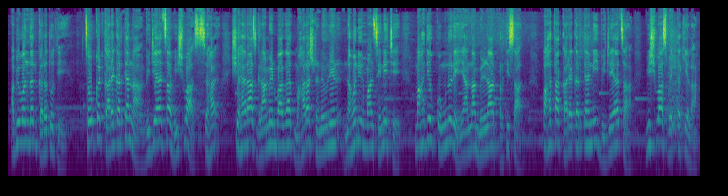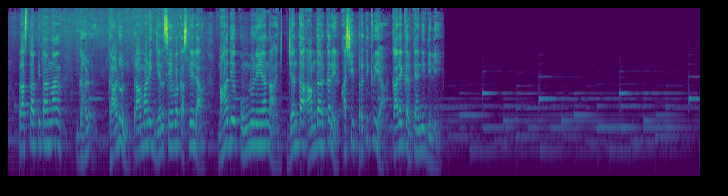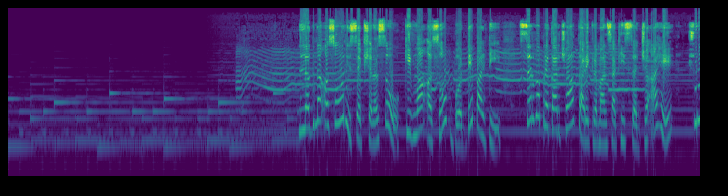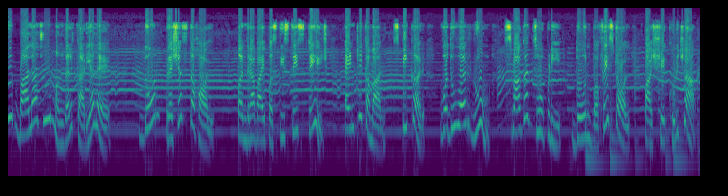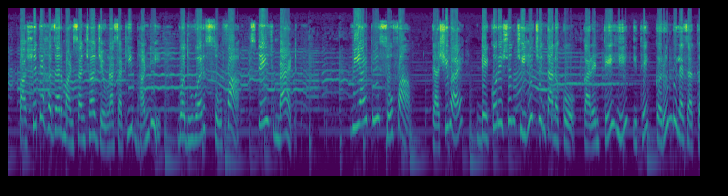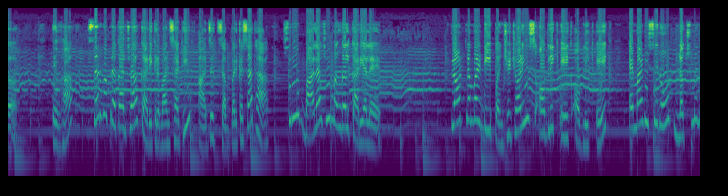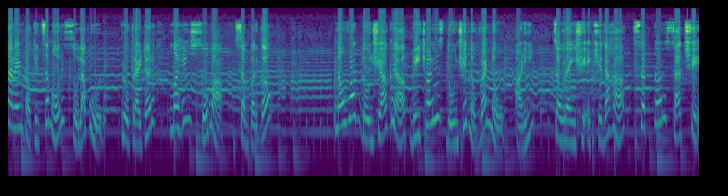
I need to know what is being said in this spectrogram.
अभिवंदन करत होते. चौकट कार्यकर्त्यांना विजयाचा विश्वास सहा शहरास ग्रामीण भागात महाराष्ट्र नवनिर नवनिर्माण सेनेचे महादेव कोंगणुरे यांना मिळणार प्रतिसाद पाहता कार्यकर्त्यांनी विजयाचा विश्वास व्यक्त केला. प्रस्थापितांना घड घाडून प्रामाणिक जनसेवक असलेल्या महादेव कोंगणुरे यांना जनता आमदार करेल अशी प्रतिक्रिया कार्यकर्त्यांनी दिली. लग्न असो रिसेप्शन असो किंवा असो बर्थडे पार्टी सर्व प्रकारच्या कार्यक्रमांसाठी सज्ज आहे श्री बालाजी मंगल कार्यालय. दोन प्रशस्त हॉल पंधरा बाय पस्तीस ते स्टेज एंट्री कमान स्पीकर वधूवर रूम स्वागत झोपडी दोन बफे स्टॉल पाचशे खुर्च्या पाचशे ते हजार माणसांच्या जेवणासाठी भांडी वधूवर sofa stage mat V I P sofa त्याशिवाय डेकोरेशनचीही चिंता नको कारण तेही इथे करून दिलं जातं. तेव्हा सर्व प्रकारच्या कार्यक्रमांसाठी आजच संपर्क साधा. Shri Balaji Mangal Karyalay. Plot number D पंचेचाळीस ऑब्लिक एक ऑब्लिक एक M I D C road Laxminarayan talkies समोर सोलापूर. प्रोप्रायटर महेश सोमा. संपर्क नव्वद दोनशे अकरा बेचाळीस दोनशे नव्याण्णव आणि चौऱ्याऐंशी एकशे दहा सत्तर सातशे.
